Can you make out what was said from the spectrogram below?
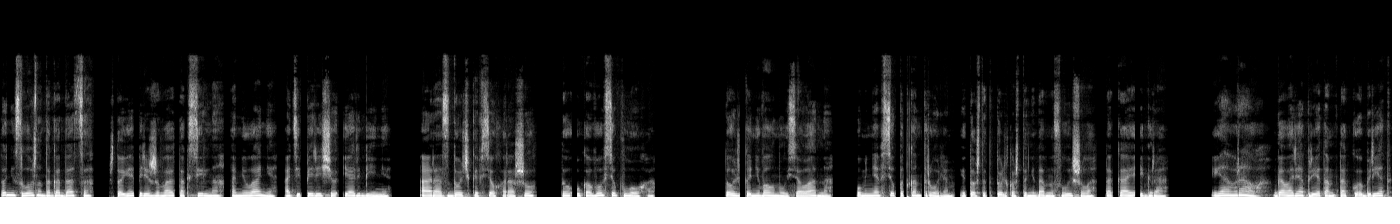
то несложно догадаться, что я переживаю так сильно о Милане, а теперь еще и Альбине. А раз с дочкой все хорошо, то у кого все плохо? Только не волнуйся, ладно? У меня все под контролем, и то, что ты только что недавно слышала, такая игра. Я врал, говоря при этом такой бред,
